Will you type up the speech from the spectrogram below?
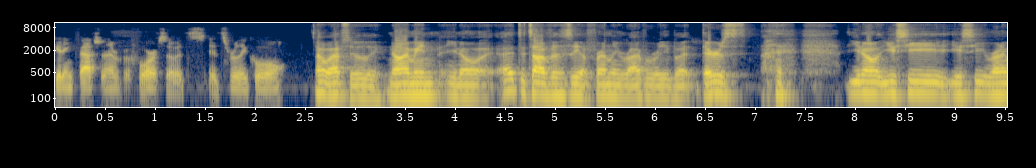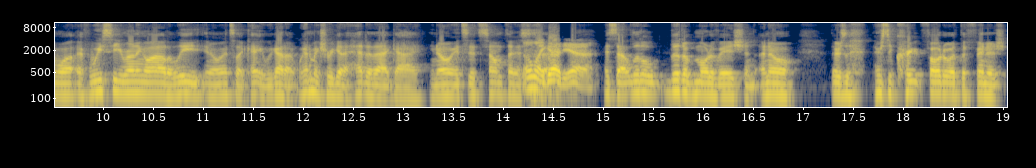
getting faster than ever before so it's it's really cool Oh, absolutely. No, I mean, you know, it's it's obviously a friendly rivalry, but there's, you know, you see, you see running wild. If we see running wild elite, you know, it's like, hey, we gotta, we gotta make sure we get ahead of that guy. You know, it's it's something. It's oh my that, god yeah It's that little bit of motivation. I know there's a there's a great photo at the finish.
